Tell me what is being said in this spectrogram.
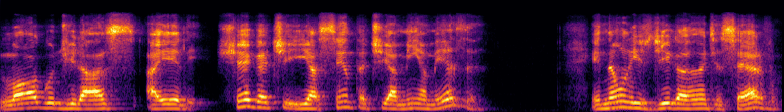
Logo dirás a ele: Chega-te e assenta-te à minha mesa? E não lhes diga antes, servo:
